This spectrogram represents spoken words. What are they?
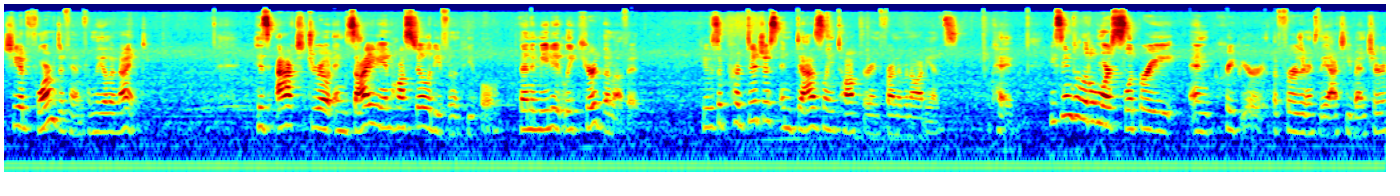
she had formed of him from the other night. His act drew out anxiety and hostility from the people, then immediately cured them of it. He was a prodigious and dazzling talker in front of an audience. Okay, he seemed a little more slippery and creepier the further into the act he ventured,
